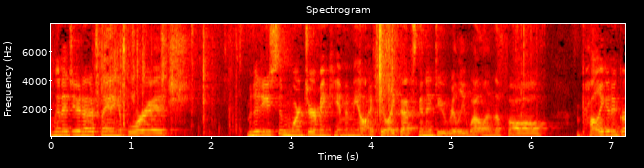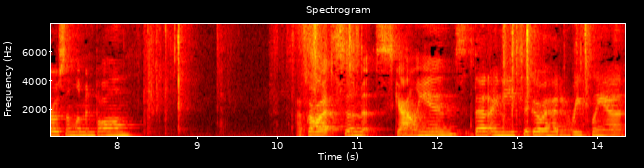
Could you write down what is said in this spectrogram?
I'm gonna do another planting of borage. I'm gonna do some more German chamomile. I feel like that's gonna do really well in the fall. I'm probably gonna grow some lemon balm. I've got some scallions that I need to go ahead and replant.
